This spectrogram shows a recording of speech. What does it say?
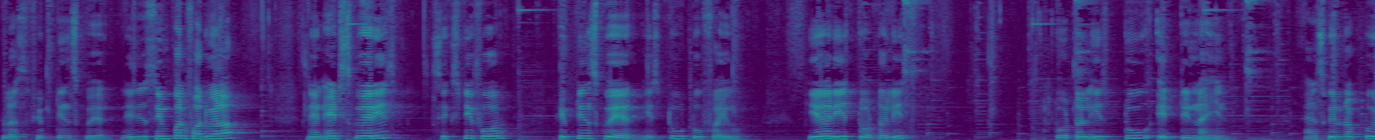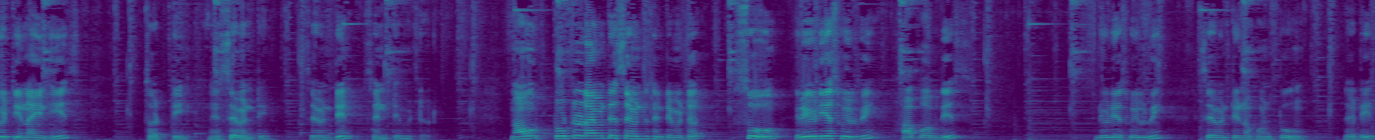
plus 15 square. This is simple formula. Then 8 square is 64 15 square is 225 here is total is total is 289 and square root of 289 is 13 and uh, 17 17 centimeter. Now total diameter is 17 centimeter. So radius will be half of this. Radius will be 17 upon 2 that is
